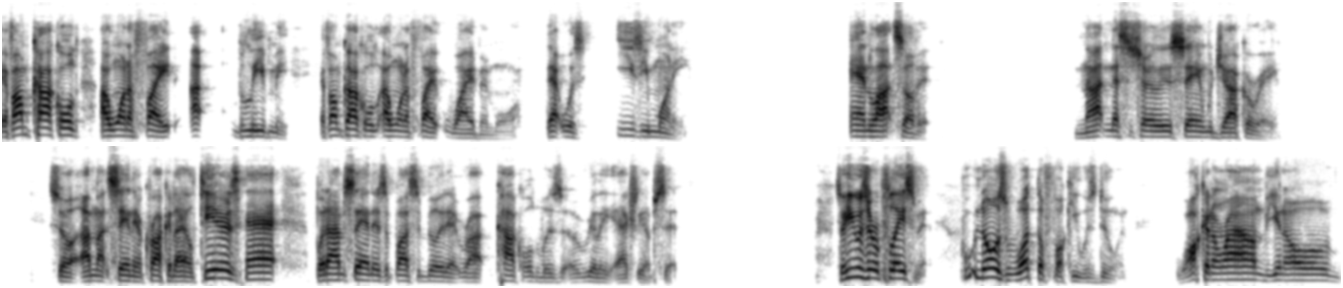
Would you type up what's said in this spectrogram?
If I'm Rockhold, I want to fight. I, believe me, if I'm Rockhold, I want to fight Weidman more. That was easy money and lots of it. Not necessarily the same with Jacare. So I'm not saying they're crocodile tears, but I'm saying there's a possibility that Rock Rockhold was uh, really actually upset. So he was a replacement. Who knows what the fuck he was doing? Walking around, you know,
